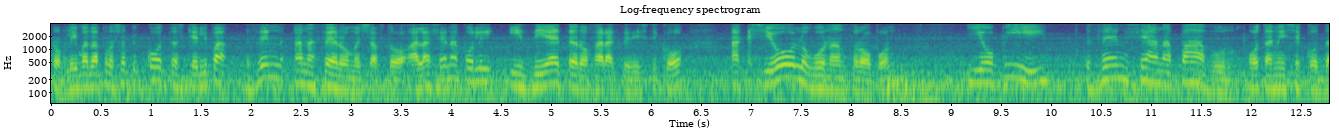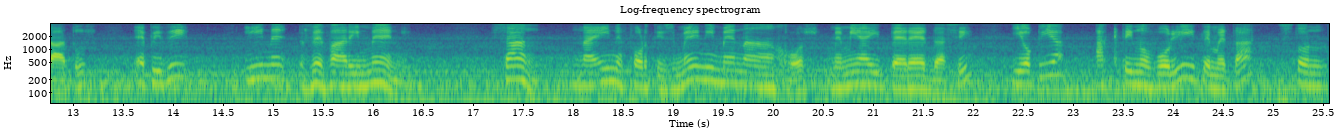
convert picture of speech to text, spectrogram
Προβλήματα προσωπικότητας κλπ. Δεν αναφέρομαι σε αυτό, αλλά σε ένα πολύ ιδιαίτερο χαρακτηριστικό αξιόλογων ανθρώπων οι οποίοι δεν σε αναπαύουν όταν είσαι κοντά τους επειδή είναι βεβαρημένοι σαν να είναι φορτισμένοι με ένα άγχος, με μια υπερένταση η οποία ακτινοβολείται μετά στον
